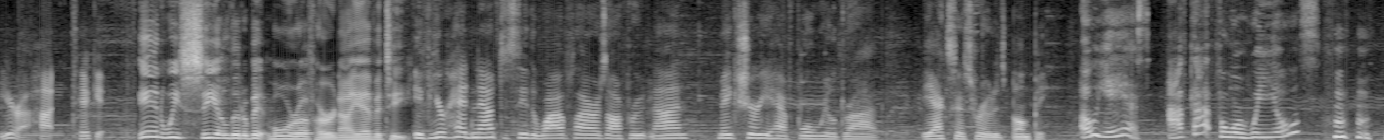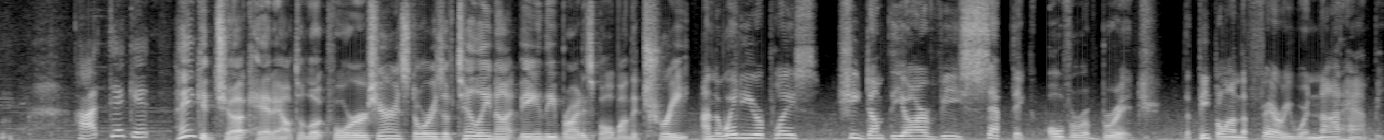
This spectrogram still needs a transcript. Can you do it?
You're a hot ticket. And we see a little bit more of her naivety. If you're heading out to see the wildflowers off Route 9, make sure you have four wheel drive. The access road is bumpy. Oh, yes. I've got four wheels. hot ticket. Hank and Chuck head out to look for her, sharing stories of Tilly not being the brightest bulb on the tree. On the way to your place, she dumped the RV septic over a bridge. The people on the ferry were not happy.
